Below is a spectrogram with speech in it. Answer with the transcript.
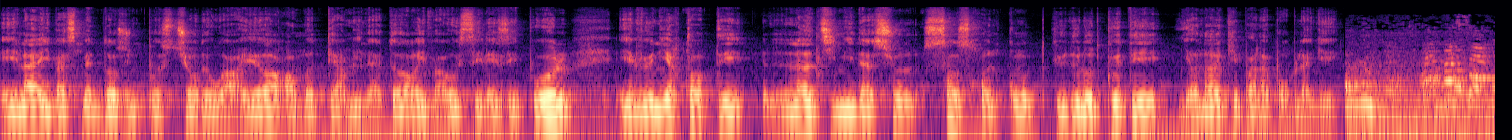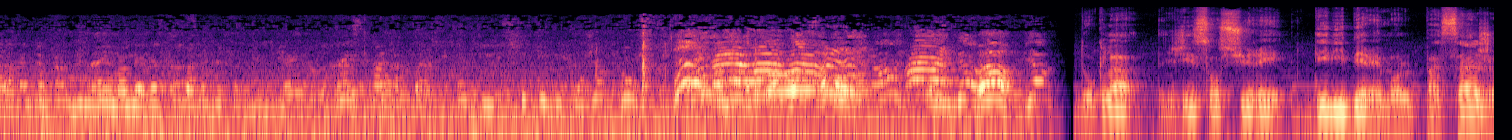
et là, il va se mettre dans une posture de warrior, en mode Terminator, il va hausser les épaules, et venir tenter l'intimidation, sans se rendre compte que de l'autre côté, il y en a un qui est pas là pour blaguer. Donc là, j'ai censuré délibérément le passage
